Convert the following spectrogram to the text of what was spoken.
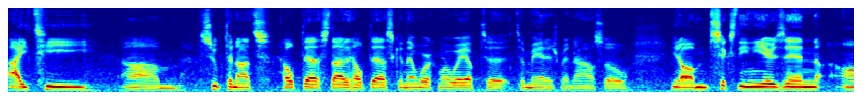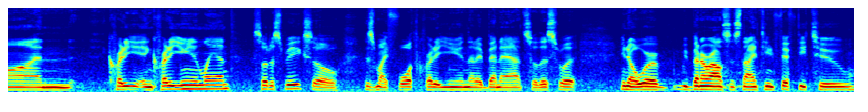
IT, um, soup to nuts, help desk, started help desk, and then working my way up to, to management now. So, you know, I'm 16 years in on credit in credit union land, so to speak. So this is my fourth credit union that I've been at. So this was you know, we're, we've been around since 1952,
